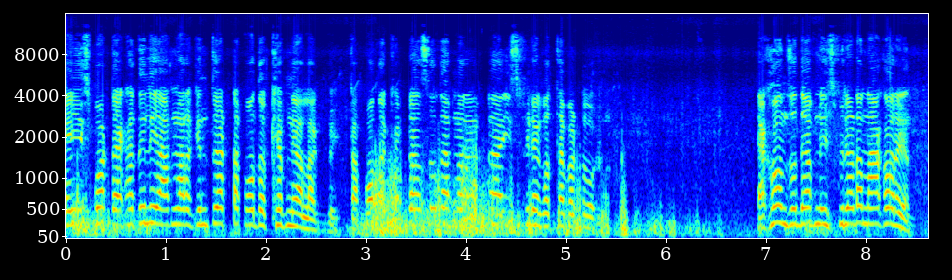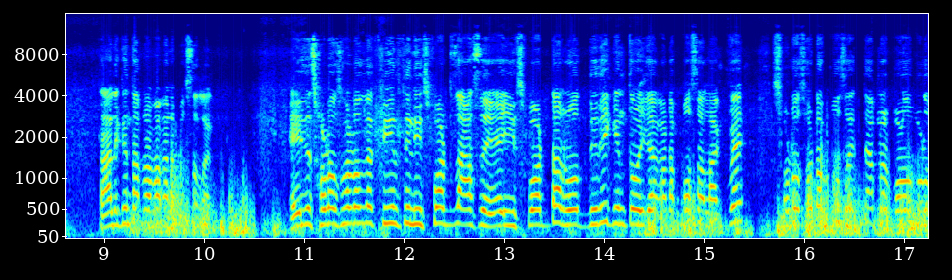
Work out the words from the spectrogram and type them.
এই স্পট দেখা দিলে আপনার কিন্তু একটা পদক্ষেপ নেওয়া লাগবে। তা পদক্ষেপটা হচ্ছে আপনার একটা স্প্রে করতে হবে। এখন যদি আপনি স্প্রেটা না করেন, তাহলে কিন্তু আপনার বাগানে পচা লাগবে। এই যে ছোট ছোট যে তিল তিল স্পট যে আছে, এই স্পটটা রোদ দিলেই কিন্তু ওই জায়গাটা পচা লাগবে। ছোট ছোট পচাইতে আপনার বড় বড়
